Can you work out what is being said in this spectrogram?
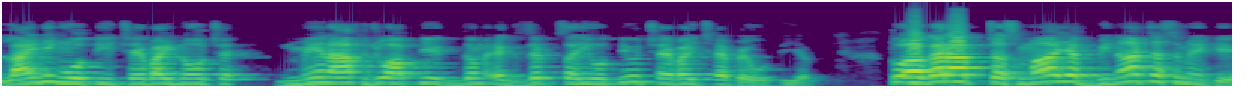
लाइनिंग होती है छह बाई नौ मेन आँख जो आपकी एकदम एग्जैक्ट सही होती है वो छह बाई छह पे होती है। तो अगर आप चश्मा या बिना चश्मे के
